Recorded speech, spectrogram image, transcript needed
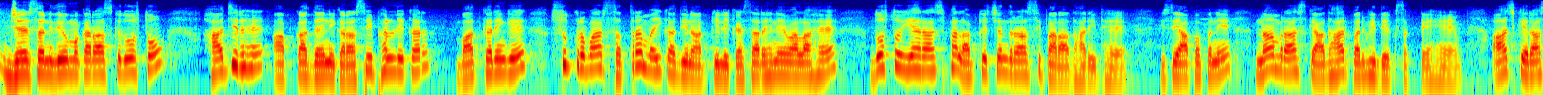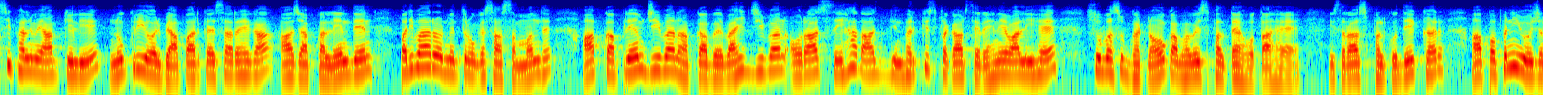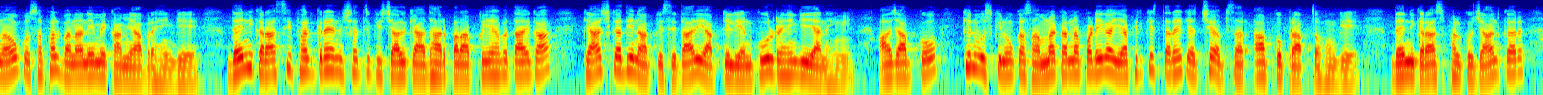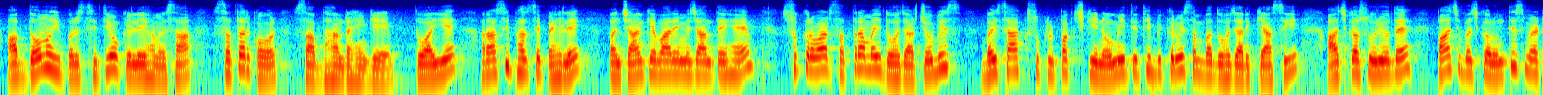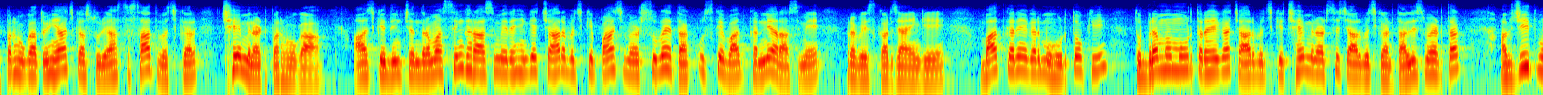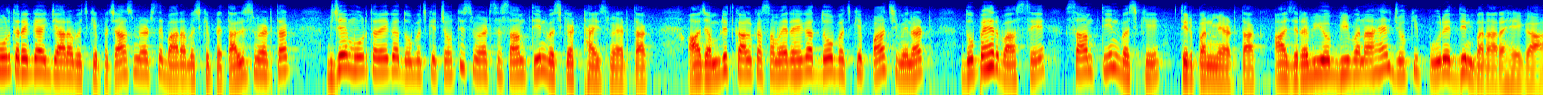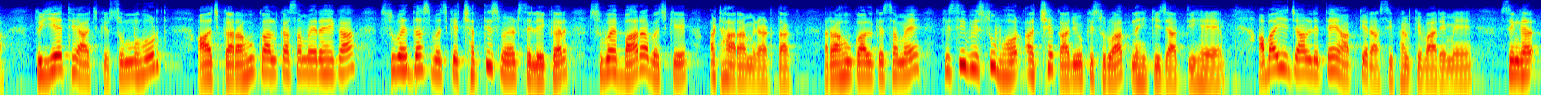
जय शनिदेव मकर राशि के दोस्तों, हाजिर है आपका दैनिक राशि फल लेकर। बात करेंगे, शुक्रवार 17 मई का दिन आपके लिए कैसा रहने वाला है? दोस्तों, यह राशिफल आपके चंद्र राशि पर आधारित है। इसे आप अपने नाम राशि के आधार पर भी देख सकते हैं। आज के राशिफल में आपके लिए नौकरी और व्यापार कैसा रहेगा? आज आपका लेन देन परिवार और मित्रों के साथ संबंध, आपका प्रेम जीवन, आपका वैवाहिक जीवन और आज सेहत आज दिन भर किस प्रकार से रहने वाली है? शुभ अशुभ घटनाओं का भविष्य फल तय होता है। इस राशिफल को देखकर आप अपनी योजनाओं को सफल बनाने में कामयाब रहेंगे। दैनिक राशिफल ग्रह नक्षत्र की चाल के आधार पर आपको यह बताएगा कि आज का दिन आपके सितारे आपके लिए अनुकूल रहेंगे या नहीं? आज आपको किन मुश्किलों का सामना करना पड़ेगा या फिर किस तरह के अच्छे अवसर आपको प्राप्त होंगे? दैनिक राशिफल को जानकर आप दोनों ही परिस्थितियों के लिए हमेशा सतर्क और सावधान रहेंगे। तो आइए राशिफल से पहले पंचांग के बारे में जानते हैं। शुक्रवार 17 मई 2024 बैसाख शुक्ल पक्ष की नौमी तिथि विक्रमी संबत दो आज का सूर्योदय पाँच बजकर उनतीस मिनट पर होगा तो यहाँ आज का सूर्यास्त सात बजकर छः मिनट पर होगा। आज के दिन चंद्रमा सिंह राशि में रहेंगे, चार बज के पाँच मिनट सुबह तक, उसके बाद कन्या राशि में प्रवेश कर जाएँगे। बात करें अगर मुहूर्तों की तो ब्रह्म मुहूर्त रहेगा चार बज के छः मिनट से चार बज के अड़तालीस मिनट तक, अभिजीत मुहूर्त रहेगा ग्यारह बज के पचास मिनट से बारह बज के पैंतालीस मिनट तक, विजय मुहूर्त रहेगा दो बज के चौंतीस मिनट से शाम तीन बज के अट्ठाईस मिनट तक। आज अमृतकाल का समय रहेगा दो बज के पाँच मिनट। दोपहर बाद से शाम तीन बज के तिरपन मिनट तक। आज रवि योग भी बना है जो कि पूरे दिन बना रहेगा। तो ये थे आज के शुभ मुहूर्त। आज का राहु काल का समय रहेगा। सुबह दस बज के छत्तीस मिनट से लेकर सुबह बारह बज के अठारह मिनट तक। राहु काल के समय किसी भी शुभ और अच्छे कार्यों की शुरुआत नहीं की जाती है। अब आइए जान लेते हैं आपके राशिफल के बारे में। सिंह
